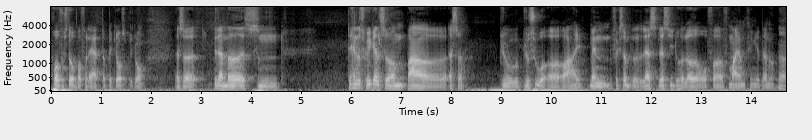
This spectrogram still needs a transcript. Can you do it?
prøv at forstå, hvorfor det er, at der bliver gjort, som det gjort. Altså, det der med, at sådan... Det handler sgu ikke altid om bare at, altså, blive, blive sur og, og ej. Men for eksempel, lad os, lad os sige, at du har lovet over for, for mig omkring et eller andet. Ja.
